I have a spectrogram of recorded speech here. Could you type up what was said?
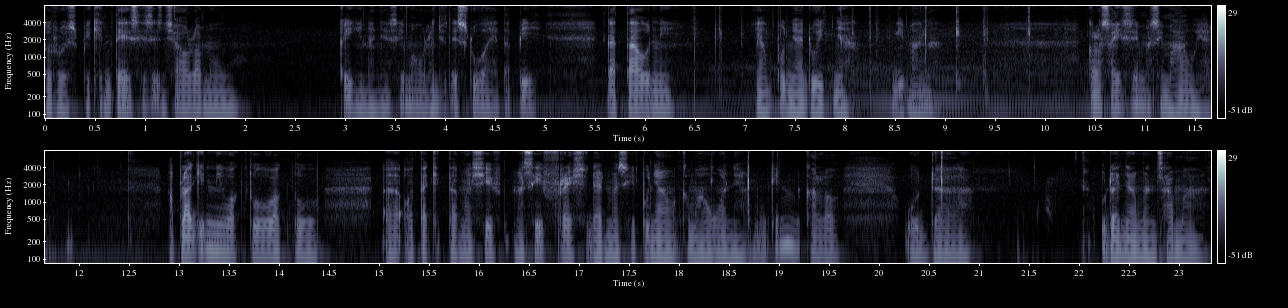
terus bikin tesis insya Allah mau keinginannya sih mau lanjut S2 ya tapi Gak tahu nih yang punya duitnya gimana. Kalau saya sih masih mau ya. Apalagi nih waktu-waktu uh, otak kita masih masih fresh dan masih punya kemauan ya. Mungkin kalau udah udah nyaman sama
